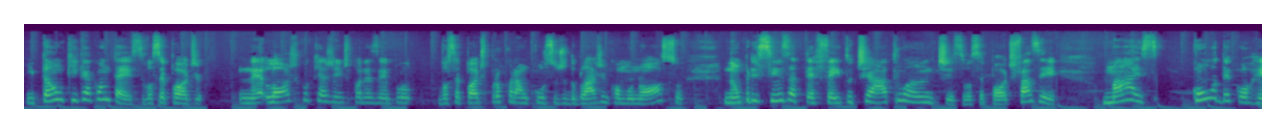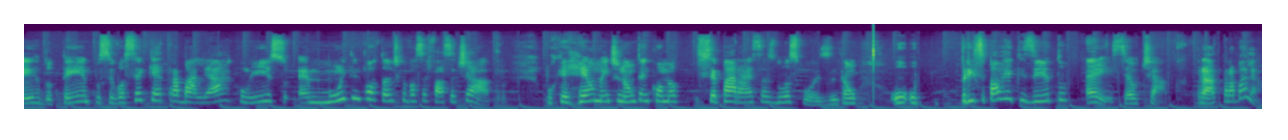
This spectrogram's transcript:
Então, o que, que acontece? Você pode. Né, lógico que a gente, por exemplo, você pode procurar um curso de dublagem como o nosso, não precisa ter feito teatro antes, você pode fazer. Mas com o decorrer do tempo, se você quer trabalhar com isso, é muito importante que você faça teatro, porque realmente não tem como eu separar essas duas coisas. Então, o, o principal requisito é esse, é o teatro, para trabalhar.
